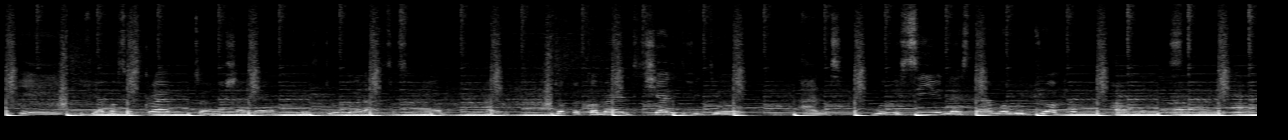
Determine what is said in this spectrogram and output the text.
if you have not subscribed to our channel, please do well and subscribe and drop a comment, share this video, and we will see you next time when we drop. our next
